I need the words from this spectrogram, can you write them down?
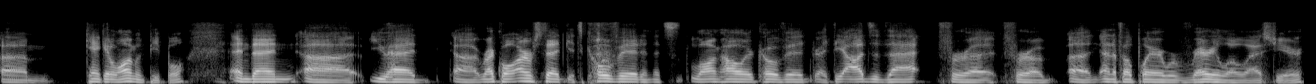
um, can't get along with people, and then uh, you had uh, Ryquell Armstead gets COVID and it's long hauler COVID, right? The odds of that for a for a an NFL player were very low last year,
